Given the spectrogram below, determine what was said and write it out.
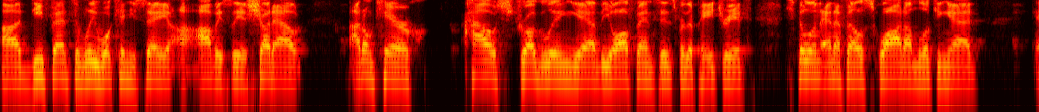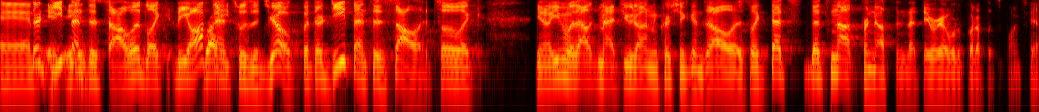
Uh, defensively, what can you say? Uh, obviously, a shutout. I don't care how struggling, yeah, the offense is for the Patriots. Still an NFL squad I'm looking at. And their defense it, it, is solid. Like the offense right. was a joke, but their defense is solid. So like, you know, even without Matt Judon and Christian Gonzalez, like that's that's not for nothing that they were able to put up those points. Yeah.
